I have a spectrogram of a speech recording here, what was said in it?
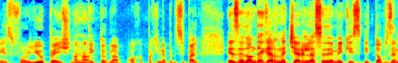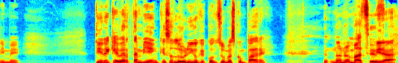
es For You page de Ajá. TikTok, la hoja, página principal. Es de dónde garnachear en la CDMX y tops de anime. ¿Tiene que ver también que eso es lo único que consumes, compadre? no nomás es Mira,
